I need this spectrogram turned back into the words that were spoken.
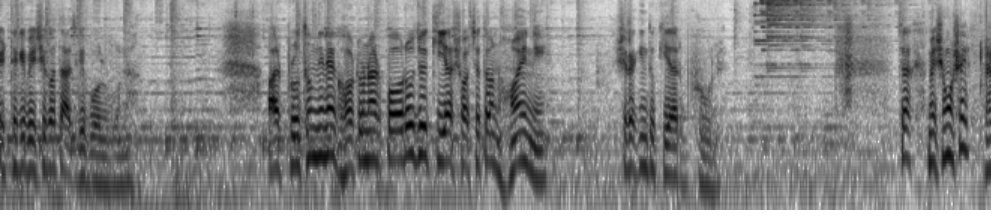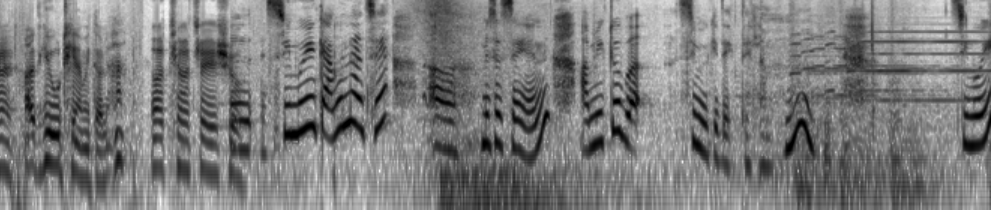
এর থেকে বেশি কথা আজকে বলব না। আর প্রথম দিনের ঘটনার পরও যে কিয়া সচেতন হয়নি সেটা কিন্তু কিয়ার ভুল। যাক মেসমশাই? হ্যাঁ। আজকে উঠি আমি তাহলে হ্যাঁ? আচ্ছা আচ্ছা এসো। শ্রীময়ী কেমন আছে? মিসেস সেন আমি একটু শ্রীময়ীকে দেখতে এলাম হুম? শ্রীময়ী?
